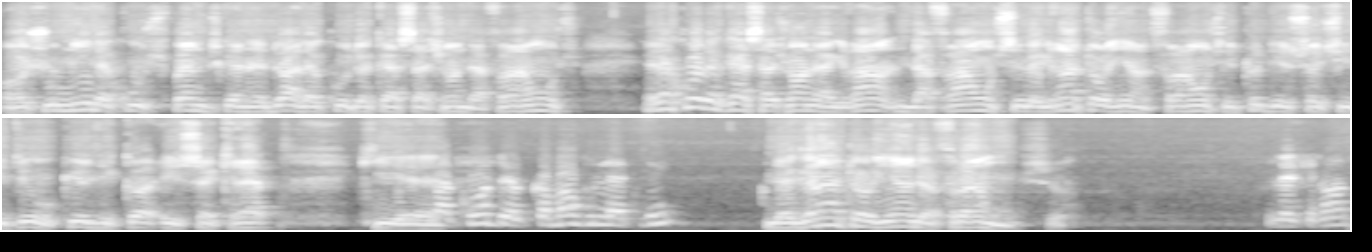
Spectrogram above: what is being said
a jumelé la Cour suprême du Canada à la Cour de cassation de la France. Et la Cour de cassation de la, France, c'est le Grand Orient de France, c'est toutes les sociétés occultes et secrètes qui... Euh, la Cour de... Comment vous l'appelez? Le Grand Orient de France. Le Grand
